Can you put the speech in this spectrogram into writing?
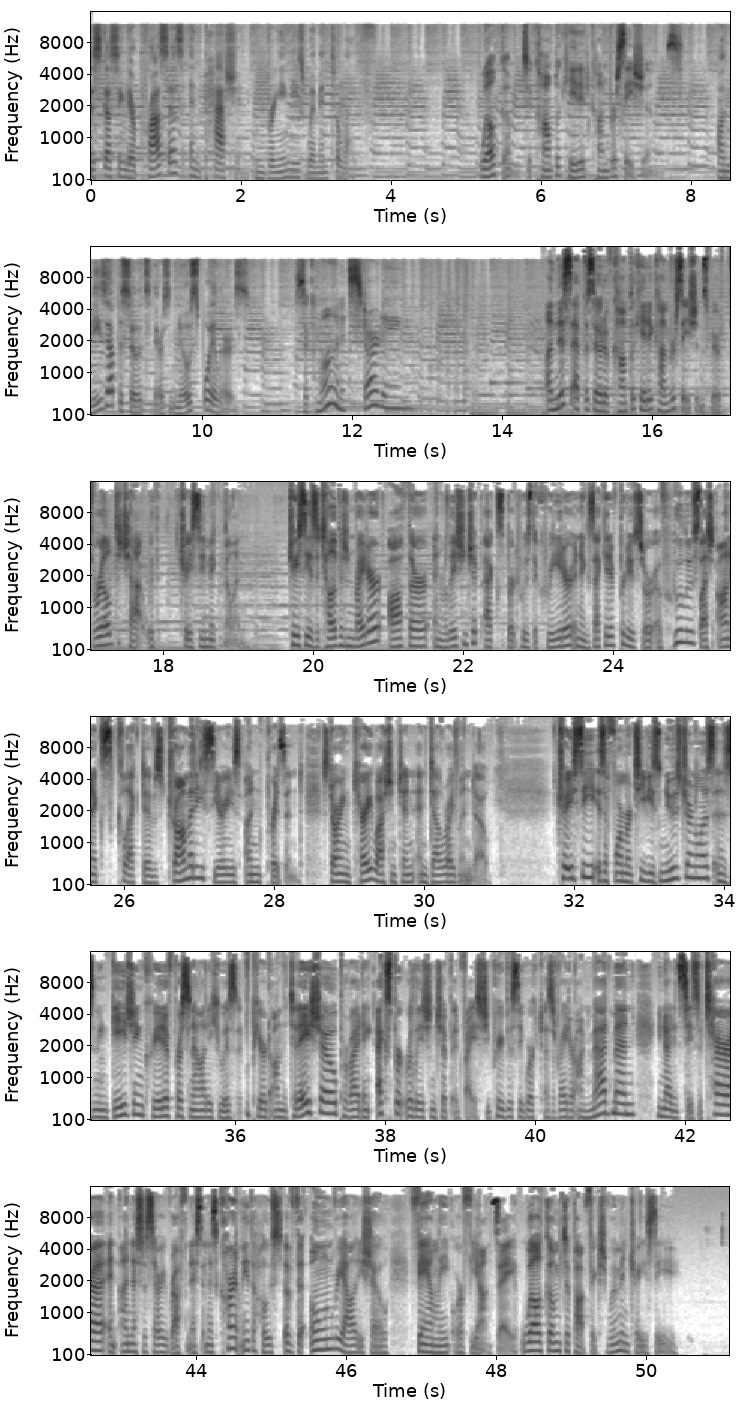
discussing their process and passion in bringing these women to life. Welcome to Complicated Conversations. On these episodes, there's no spoilers. So come on, it's starting. On this episode of Complicated Conversations, we're thrilled to chat with Tracy McMillan. Tracy is a television writer, author, and relationship expert who is the creator and executive producer of Hulu slash Onyx Collective's dramedy series Unprisoned, starring Kerry Washington and Delroy Lindo. Tracy is a former TV's news journalist and is an engaging creative personality who has appeared on The Today Show, providing expert relationship advice. She previously worked as a writer on Mad Men, United States of Tara, and Unnecessary Roughness, and is currently the host of the OWN reality show, Family or Fiance. Welcome to Pop Fiction Women, Tracy.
